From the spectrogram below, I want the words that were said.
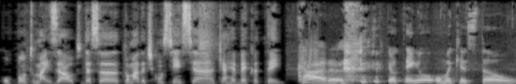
o ponto mais alto dessa tomada de consciência que a Rebeca tem? Cara, eu tenho uma questão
